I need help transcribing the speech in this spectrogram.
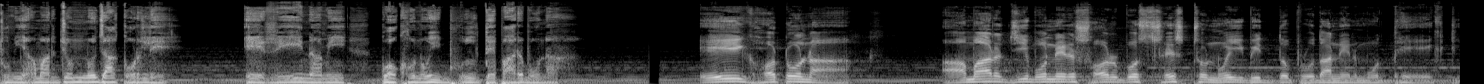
তুমি আমার জন্য যা করলে এ ঋণ আমি কখনোই ভুলতে পারব না। এই ঘটনা আমার জীবনের সর্বশ্রেষ্ঠ নৈবিদ্য প্রদানের মধ্যে একটি।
